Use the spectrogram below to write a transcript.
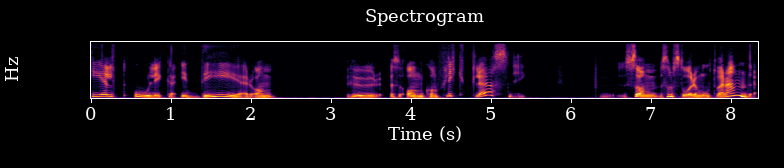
helt olika idéer om, hur, alltså om konfliktlösning som, som står emot varandra.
